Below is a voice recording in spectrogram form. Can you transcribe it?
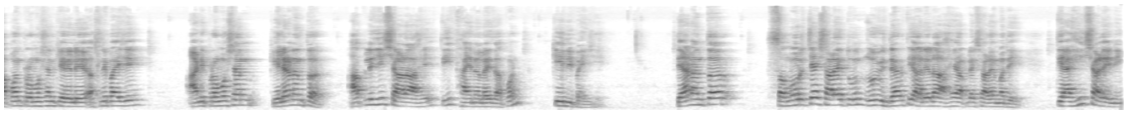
आपण प्रमोशन केलेले असले पाहिजे. आणि प्रमोशन केल्यानंतर आपली जी शाळा आहे ती फायनलाइज आपण केली पाहिजे. त्यानंतर समोरच्या शाळेतून जो विद्यार्थी आलेला आहे आपल्या शाळेमध्ये त्याही शाळेने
